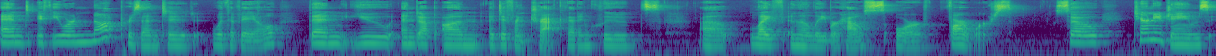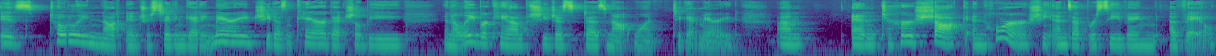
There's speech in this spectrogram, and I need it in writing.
And if you are not presented with a veil, then you end up on a different track that includes uh, life in a labor house or far worse. So, Tierney James is totally not interested in getting married. She doesn't care that she'll be in a labor camp. She just does not want to get married. Um, and to her shock and horror, she ends up receiving a veil.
